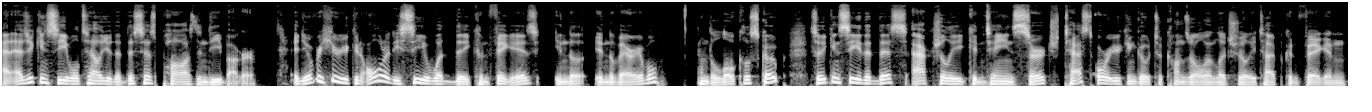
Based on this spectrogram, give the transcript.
And as you can see, it will tell you that this has paused in debugger. And over here, you can already see what the config is in the in the variable in the local scope. So you can see that this actually contains search test, or you can go to console and literally type config and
